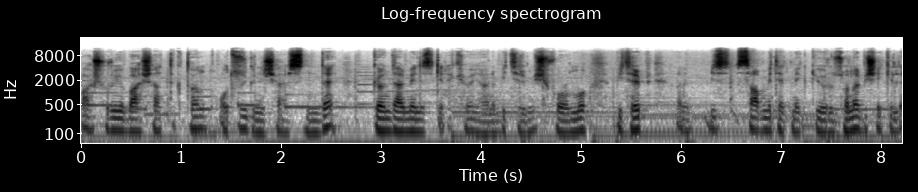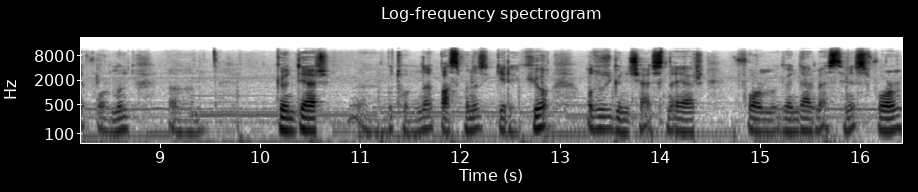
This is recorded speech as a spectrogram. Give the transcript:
başvuruyu başlattıktan 30 gün içerisinde göndermeniz gerekiyor. Yani bitirmiş formu bitirip hani biz submit etmek diyoruz ona bir şekilde formun gönder butonuna basmanız gerekiyor. 30 gün içerisinde eğer formu göndermezseniz form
